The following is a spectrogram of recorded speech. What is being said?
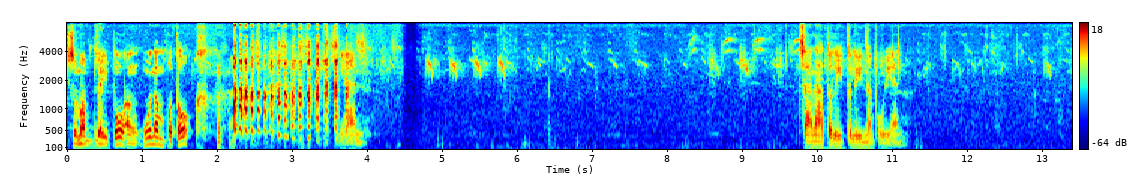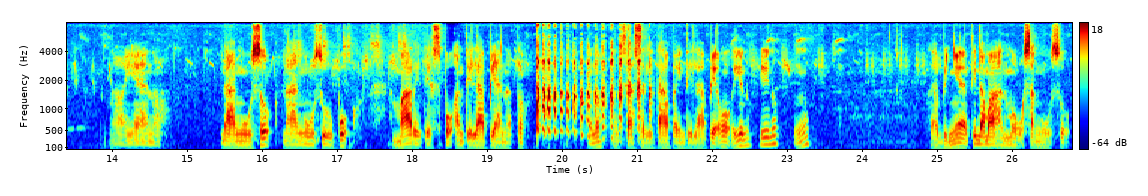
Sumablay po ang unang putok. Yan. Sana tuloy-tuloy na po yan. O, yan o. Nanguso, nanguso po. Marites po ang tilapia na to. Ano? Nagsasalita pa yung tilapia. Oh, ayun o, ayun o. Hmm? Sabi niya, tinamaan mo ko sa nguso.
